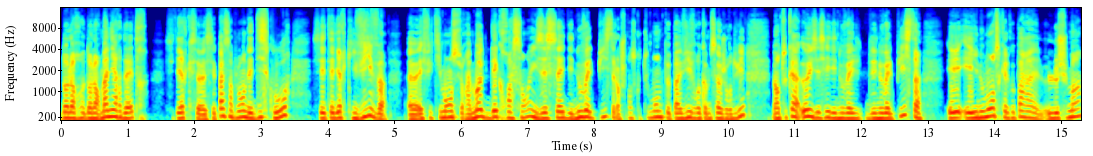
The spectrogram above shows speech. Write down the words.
dans leur, dans leur manière d'être. C'est-à-dire que ce n'est pas simplement des discours, c'est-à-dire qu'ils vivent euh, effectivement sur un mode décroissant. Ils essayent des nouvelles pistes. Alors je pense que tout le monde ne peut pas vivre comme ça aujourd'hui, mais en tout cas, eux, ils essayent des nouvelles, des nouvelles pistes et, ils nous montrent quelque part le chemin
